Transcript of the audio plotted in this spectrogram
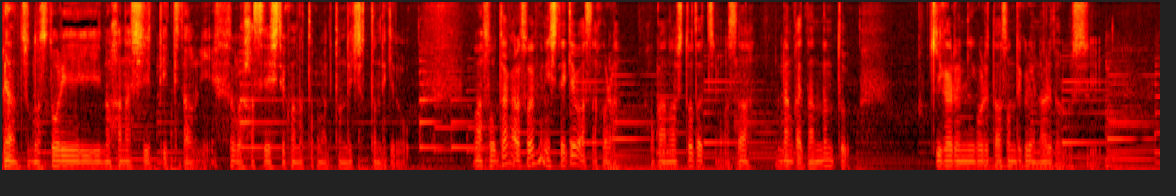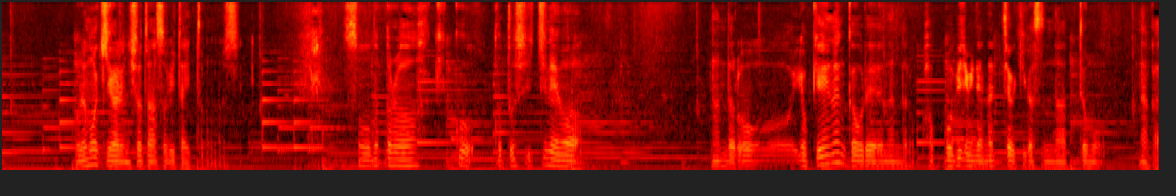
いやちょっとストーリーの話って言ってたのにすごい派生してこんなとこまで飛んできちゃったんだけど。まあそうだからそういう風にしていけばさほら他の人たちもさなんかだんだんと気軽に俺と遊んでくれるようになるだろうし俺も気軽に人と遊びたいと思うし。そうだから結構今年1年はなんだろう。余計なんか俺なんだろう八方美人みたいになっちゃう気がすんなって思う。なんか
